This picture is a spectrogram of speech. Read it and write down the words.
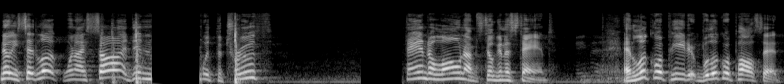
No, he said, look, when I saw it didn't with the truth, stand alone, I'm still going to stand. Amen. And look what Peter, look what Paul said.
